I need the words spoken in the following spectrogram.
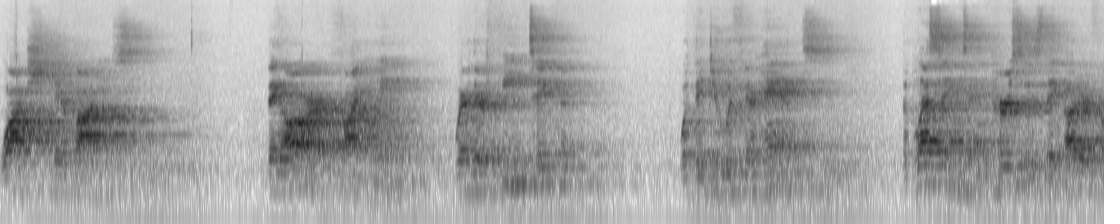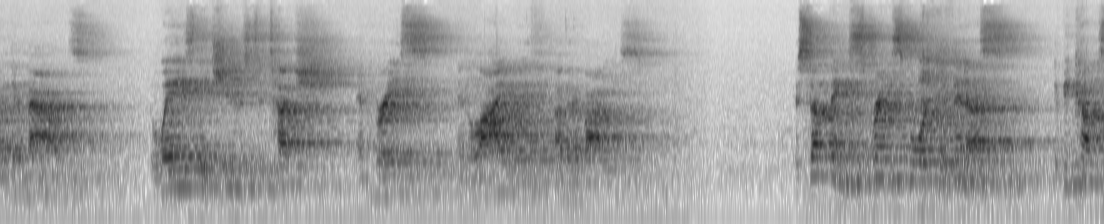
watch their bodies. They are, finally, where their feet take them, what they do with their hands, the blessings and curses they utter from their mouths, the ways they choose to touch, embrace, and lie with other bodies. If something springs forth within us, it becomes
